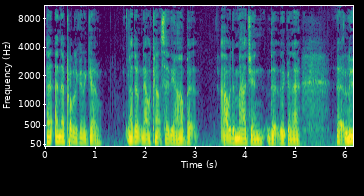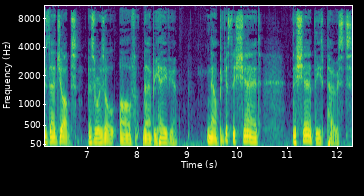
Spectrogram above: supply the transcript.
and, and they're probably going to go. I don't know. I can't say they are, but I would imagine that they're going to uh, lose their jobs as a result of their behaviour. Now, because they shared they shared these posts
